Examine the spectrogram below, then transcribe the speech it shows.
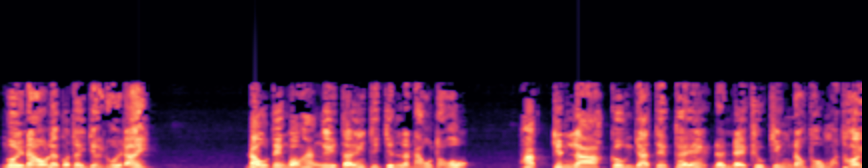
Người nào lại có thể dời núi đây? Đầu tiên bọn hắn nghĩ tới thì chính là đạo tổ. Hoặc chính là cường giả tuyệt thế đến đây khiêu chiến đạo tổ mà thôi.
